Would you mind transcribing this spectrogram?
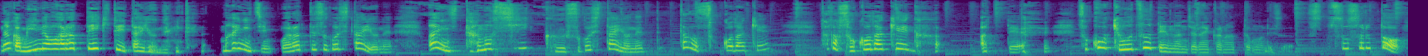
なんかみんな笑って生きていたいよねみたいな。毎日笑って過ごしたいよね。毎日楽しく過ごしたいよねって。ただそこだけ？ただそこだけがあって そこは共通点なんじゃないかなって思うんです。そうすると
